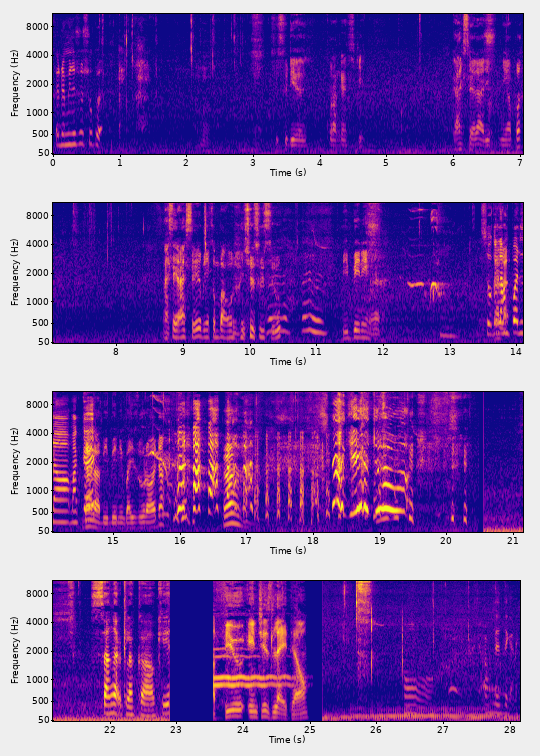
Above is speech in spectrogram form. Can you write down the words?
kena minum susu pula. susu dia kurangkan sikit. Rasa lah dia punya apa? Rasa-rasa punya kembang macam susu. Bibir ni ha. So Dah kalau lah. hampa nak Dah makan, lah bibir ni Baizura dah. ha. sangat kelakar, okey? A few inches later. Oh. Apa boleh tengok ni?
